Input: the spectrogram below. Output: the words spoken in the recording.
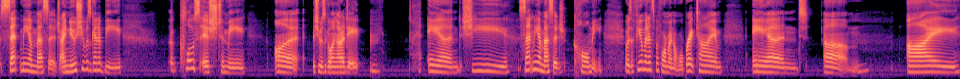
sent me a message. I knew she was going to be uh, close-ish to me on she was going on a date. And she sent me a message call me. It was a few minutes before my normal break time. And um i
